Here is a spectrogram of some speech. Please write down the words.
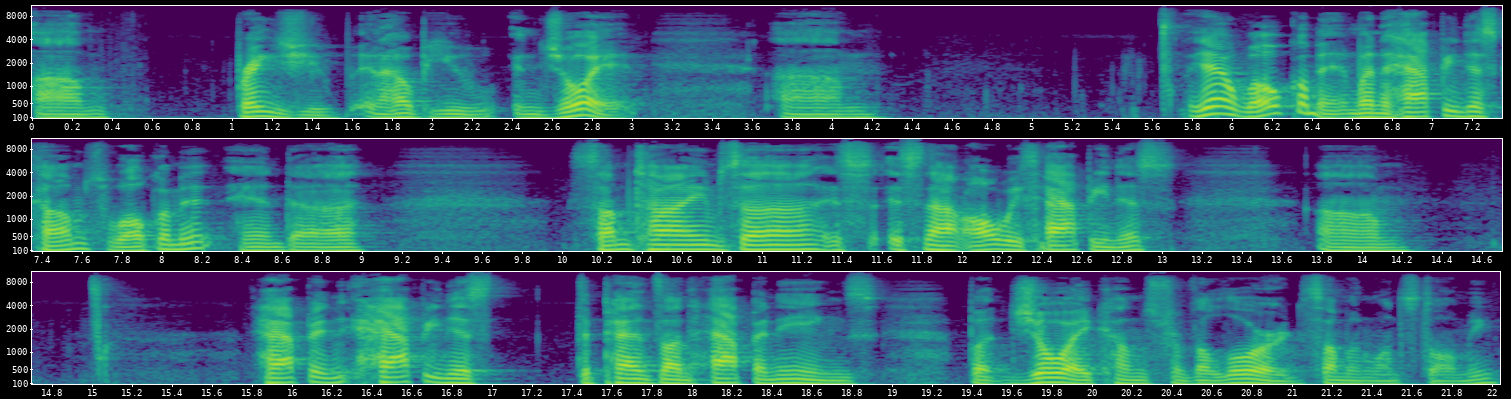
um, brings you, and I hope you enjoy it. Um, yeah, welcome it when happiness comes. Welcome it, and uh, sometimes uh, it's it's not always happiness. Um, happen happiness depends on happenings, but joy comes from the Lord. Someone once told me.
